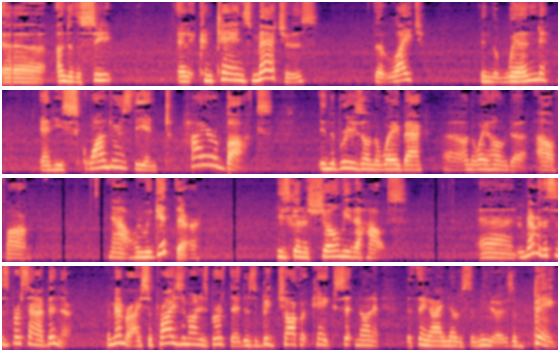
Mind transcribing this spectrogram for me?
uh, under the seat, and it contains matches that light in the wind and he squanders the entire box in the breeze on the way back, uh, on the way home to Owl Farm. Now, when we get there, he's going to show me the house. And remember, this is the first time I've been there. Remember, I surprised him on his birthday. There's a big chocolate cake sitting on it. The thing I noticed immediately there's a big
